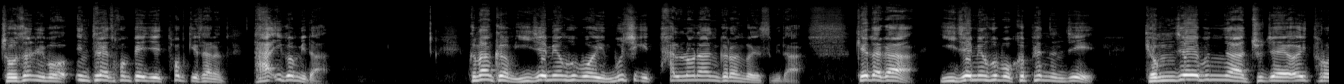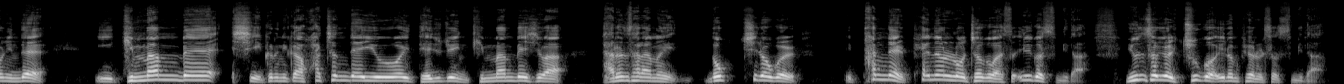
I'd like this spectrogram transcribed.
조선일보 인터넷 홈페이지 톱 기사는 다 이겁니다. 그만큼 이재명 후보의 무식이 탄론한 그런 거였습니다. 게다가 이재명 후보 급했는지 경제 분야 주제의 토론인데 이 김만배 씨 그러니까 화천대유의 대주주인 김만배 씨와 다른 사람의 녹취록을 이 판넬 패널로 적어와서 읽었습니다. 윤석열 죽어 이런 표현을 썼습니다.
